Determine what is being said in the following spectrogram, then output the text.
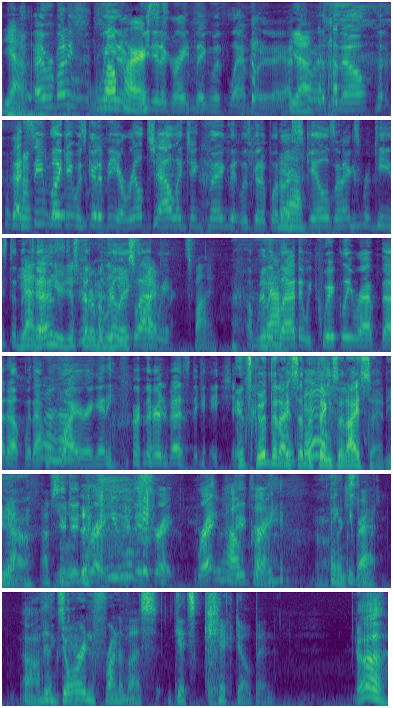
Yeah. Everybody, we, Well did a, we did a great thing with Lambo today. I Yeah. just wanted to know. That seemed like it was going to be a real challenging thing that was going to put Yeah. our skills and expertise to the Yeah, test. then you just remember I'm that really was glad fire. we- It's fine. I'm really Yeah. glad that we quickly wrapped that up without requiring any further investigation. It's good that I was said the things that I said. Yeah, Yeah. you did great. You did great. Brett, You you, did great. Uh, Thank thanks, you, Brett. dude. Oh, the thanks, door dude. in front of us gets kicked open. Ugh.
